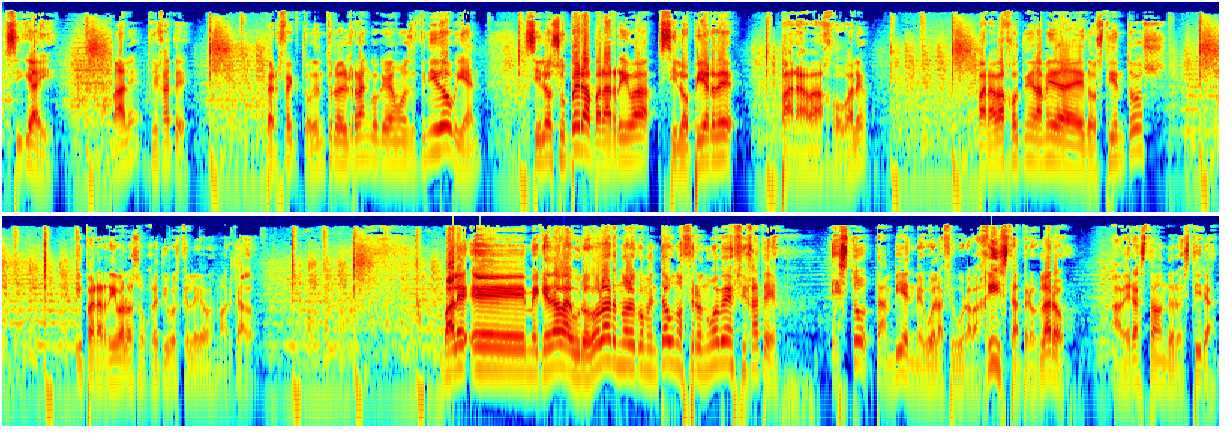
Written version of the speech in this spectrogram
Sigue ahí. ¿Vale? Fíjate. Perfecto. Dentro del rango que habíamos definido, bien. Si lo supera, para arriba. Si lo pierde, para abajo, ¿vale? Para abajo tiene la media de 200. Y para arriba los objetivos que le habíamos marcado. Vale, eh, me quedaba euro dólar, no lo he comentado, 1.09, fíjate. Esto también me huele a figura bajista, pero claro, a ver hasta dónde lo estiran.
